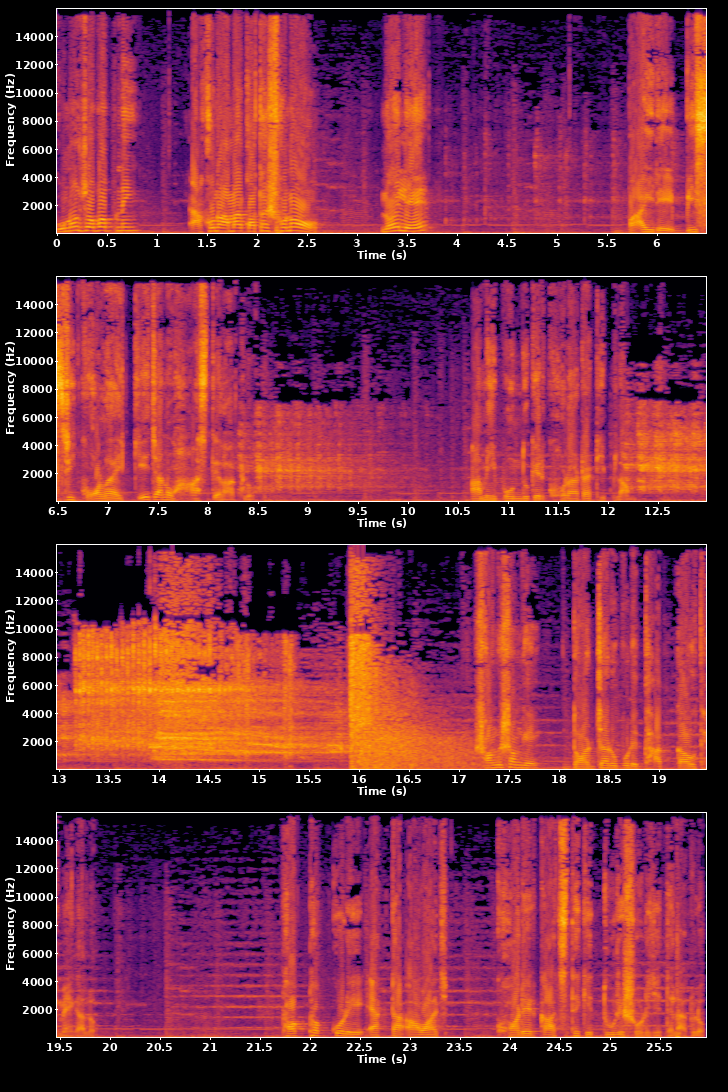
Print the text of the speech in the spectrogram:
কোনো জবাব নেই। এখনও আমার কথা শোনো। নইলে বাইরে বিশ্রী গলায় কে যেন হাসতে লাগল। আমি বন্দুকের ঘোড়াটা টিপলাম। সঙ্গে সঙ্গে দরজার উপরে ধাক্কাও থেমে গেল। ঠক ঠক করে একটা আওয়াজ ঘরের কাছ থেকে দূরে সরে যেতে লাগল।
